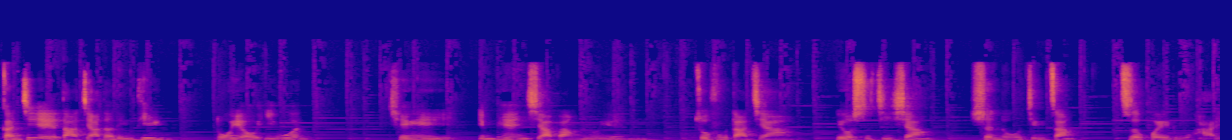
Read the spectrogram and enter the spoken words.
感谢大家的聆听，如有疑问，请于影片下方留言。祝福大家六时吉祥。深入经藏，智慧如海。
